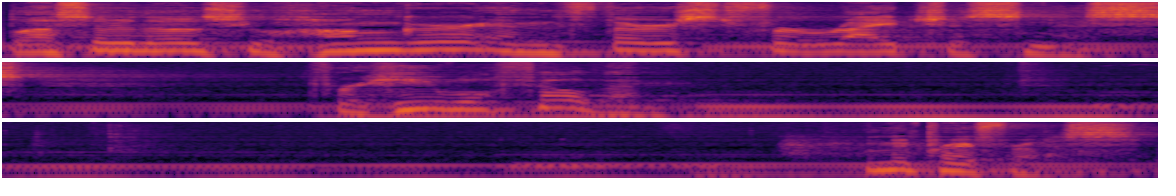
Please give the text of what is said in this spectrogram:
Blessed are those who hunger and thirst for righteousness, for he will fill them. Let me pray for us.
